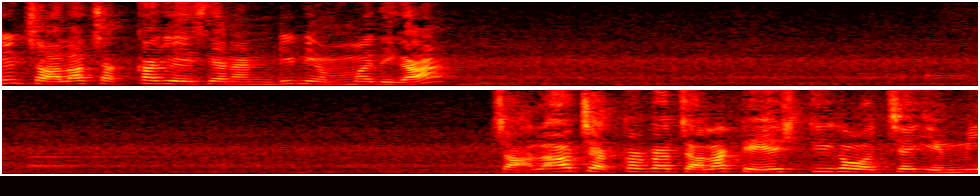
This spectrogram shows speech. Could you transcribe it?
నేను చాలా చక్కగా వేసానండి నెమ్మదిగా. చాలా చక్కగా చాలా టేస్టీగా వచ్చాయి ఎమ్మి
